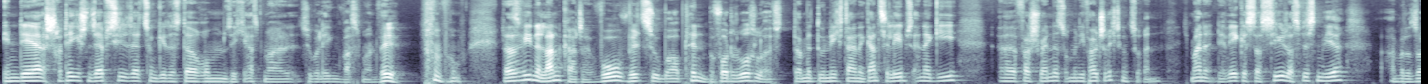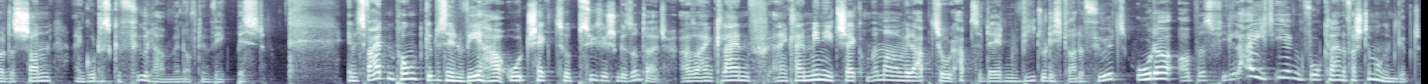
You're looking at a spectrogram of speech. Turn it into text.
In der strategischen Selbstzielsetzung geht es darum, sich erstmal zu überlegen, was man will. das ist wie eine Landkarte. Wo willst du überhaupt hin, bevor du losläufst, damit du nicht deine ganze Lebensenergie äh, verschwendest, um in die falsche Richtung zu rennen. Ich meine, der Weg ist das Ziel, das wissen wir, aber du solltest schon ein gutes Gefühl haben, wenn du auf dem Weg bist. Im zweiten Punkt gibt es den WHO-Check zur psychischen Gesundheit. Also einen kleinen, einen kleinen Mini-Check, um immer mal wieder abzu, abzudaten, wie du dich gerade fühlst oder ob es vielleicht irgendwo kleine Verstimmungen gibt.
